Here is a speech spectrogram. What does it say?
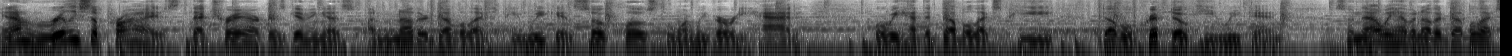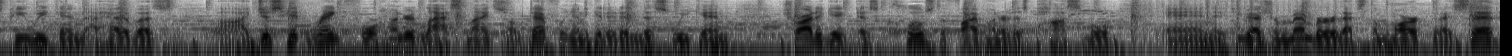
and I'm really surprised that Treyarch is giving us another double XP weekend so close to one we've already had, where we had the double XP double crypto key weekend. So now we have another double XP weekend ahead of us. Uh, I just hit rank 400 last night, so I'm definitely going to get it in this weekend. Try to get as close to 500 as possible. And if you guys remember, that's the mark that I said.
